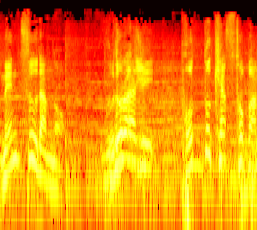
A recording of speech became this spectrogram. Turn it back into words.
メンツー団のウドラジポッドキャスト版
